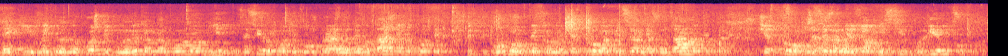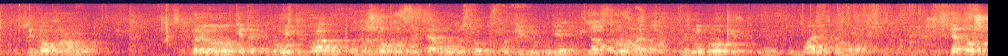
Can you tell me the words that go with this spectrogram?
на які виділили кошти, були виконані в повному об'ємі. За ці роботи було проведено демонтажні роботи, було виконано часткове підсилення фундаменту, часткове підсилення зовні стін будинку, відновлено перегородки та підлоги підвалу, облаштовано систему водостоку з покіллю будинку та встановлено дверні блоки е, в підвальних коморах. Для того, щоб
